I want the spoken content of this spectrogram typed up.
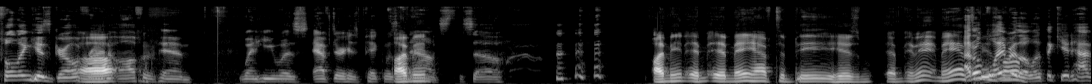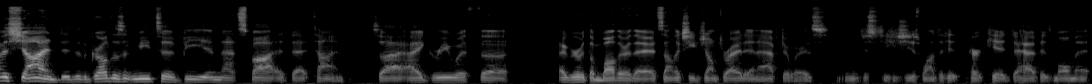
pulling his girlfriend uh, off of him when he was after his pick was announced. Mean, so. I mean, it, it may have to be his. It may, it may have I don't blame her though. Let the kid have his shine. The girl doesn't need to be in that spot at that time. So I, I agree with the. I agree with the mother there. It's not like she jumped right in afterwards. And just she just wanted her kid to have his moment.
